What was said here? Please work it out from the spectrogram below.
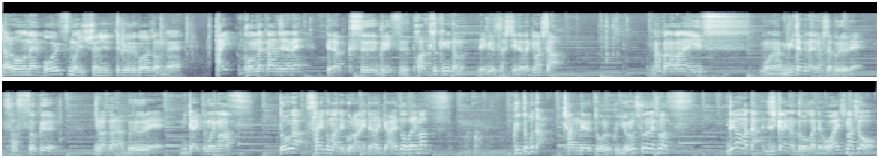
なるほどね。ボイスも一緒に言ってくれるバージョンね。はい。こんな感じでねデラックスグリスパーフェクトキングダムレビューさせていただきました。なかなかねいいっす。もうな見たくなりましたブルーレイ。早速今からブルーレイ見たいと思います。動画最後までご覧いただきありがとうございます。グッドボタンチャンネル登録よろしくお願いします。ではまた次回の動画でお会いしましょ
